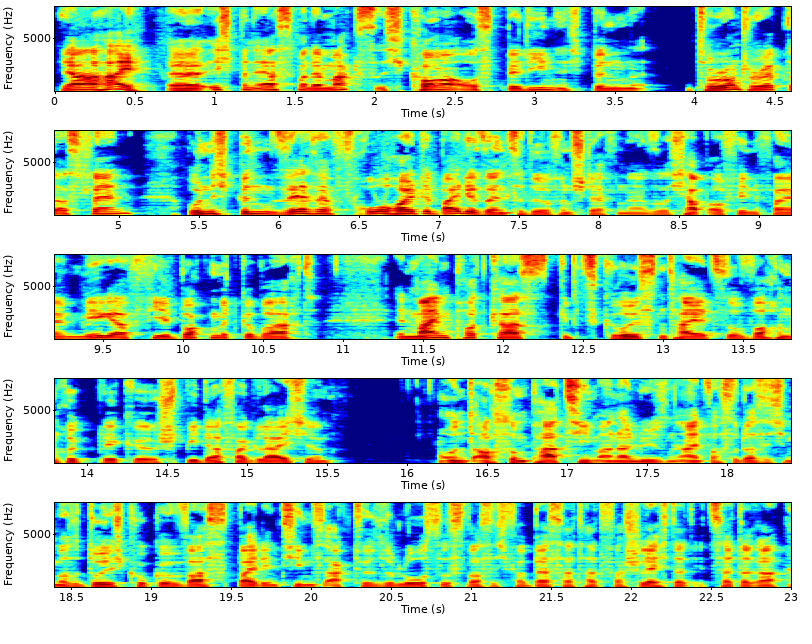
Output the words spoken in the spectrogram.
Ja, hi. Äh, ich bin erstmal der Max. Ich komme aus Berlin. Ich bin Toronto Raptors Fan und ich bin sehr, sehr froh, heute bei dir sein zu dürfen, Steffen. Also ich habe auf jeden Fall mega viel Bock mitgebracht. In meinem Podcast gibt's größtenteils so Wochenrückblicke, Spielervergleiche und auch so ein paar Teamanalysen. Einfach so, dass ich immer so durchgucke, was bei den Teams aktuell so los ist, was sich verbessert hat, verschlechtert etc.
